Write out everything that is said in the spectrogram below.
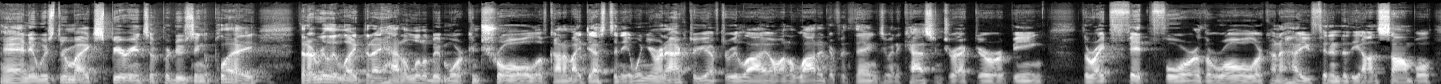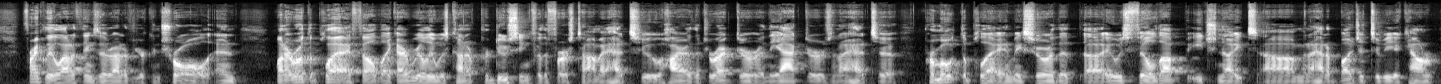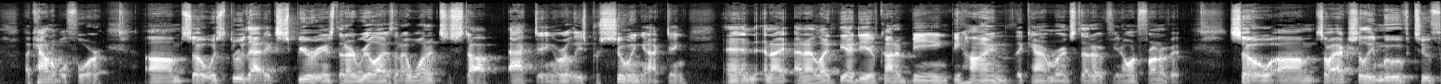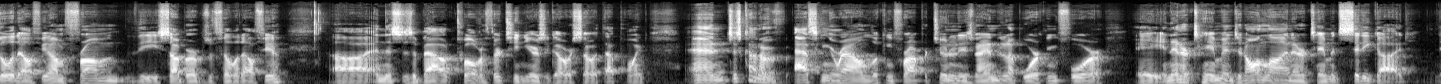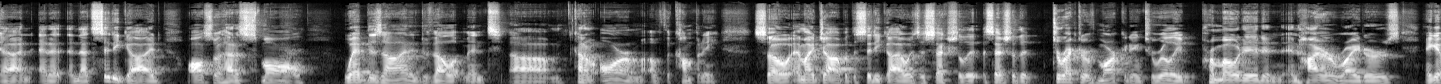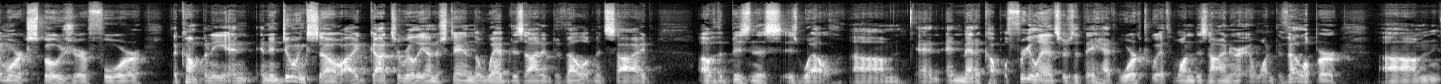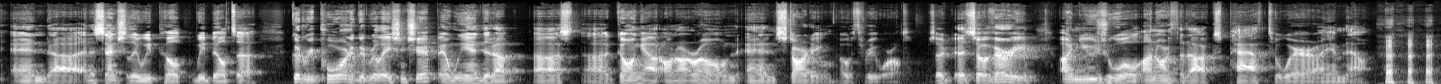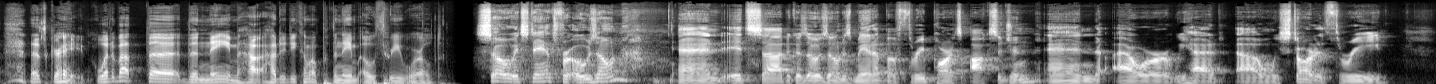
and it was through my experience of producing a play that I really liked that I had a little bit more control of kind of my destiny. When you're an actor, you have to rely on a lot of different things. I mean, a casting director or being the right fit for the role or kind of how you fit into the ensemble. Frankly, a lot of things that are out of your control. And when I wrote the play, I felt like I really was kind of producing for the first time. I had to hire the director and the actors, and I had to promote the play and make sure that uh, it was filled up each night. Um, and I had a budget to be account- accountable for. Um, so it was through that experience that I realized that I wanted to stop acting, or at least pursuing acting. And and I and I like the idea of kind of being behind the camera instead of you know in front of it. So um, so I actually moved to Philadelphia. I'm from the suburbs of Philadelphia. Uh, and this is about 12 or 13 years ago or so at that point. And just kind of asking around, looking for opportunities. And I ended up working for a, an entertainment, an online entertainment city guide. And, and, and that city guide also had a small web design and development um, kind of arm of the company. So, and my job with the City Guide was essentially essentially the director of marketing to really promote it and, and hire writers and get more exposure for the company. And, and in doing so, I got to really understand the web design and development side of the business as well, um, and and met a couple of freelancers that they had worked with, one designer and one developer, um, and uh, and essentially we built we built a good rapport and a good relationship, and we ended up uh, uh, going out on our own and starting O3 World. So, uh, so a very unusual, unorthodox path to where I am now. That's great. What about the the name? How how did you come up with the name O3 World? So it stands for ozone, and it's uh, because ozone is made up of three parts oxygen. And our we had uh, when we started three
